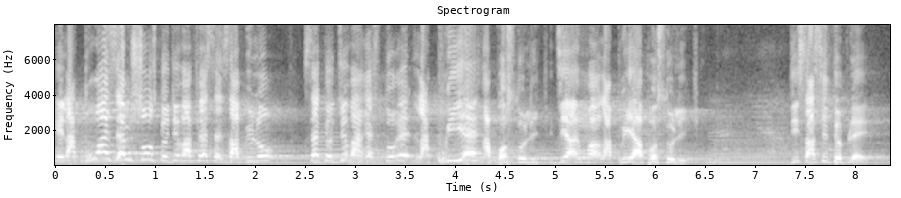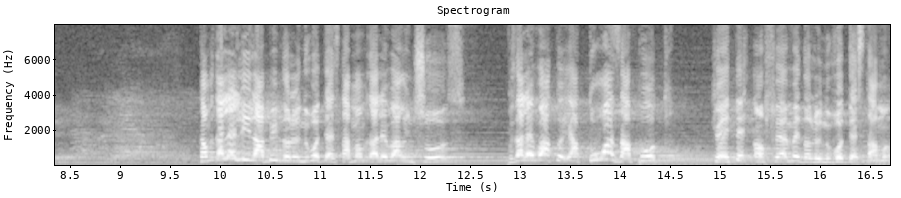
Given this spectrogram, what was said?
Et la troisième chose que Dieu va faire, c'est Zabulon, c'est que Dieu va restaurer la prière apostolique. Dis à moi la prière apostolique. Dis ça s'il te plaît. Quand vous allez lire la Bible dans le Nouveau Testament, vous allez voir une chose. Vous allez voir qu'il y a trois apôtres qui ont été enfermés dans le Nouveau Testament.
